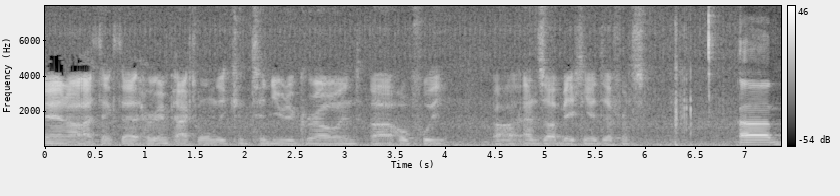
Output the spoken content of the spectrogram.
And uh, I think that her impact will only continue to grow and uh, hopefully uh, ends up making a difference. Um,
